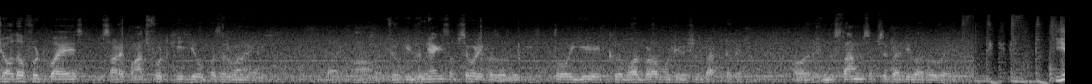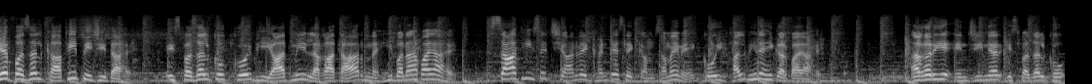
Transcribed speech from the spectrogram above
चौदह फुट बाय साढ़े पाँच फुट की जो पज़ल बनाएँगे जो कि दुनिया की सबसे बड़ी पज़ल होगी। तो ये एक बहुत बड़ा मोटिवेशन फैक्टर है और हिंदुस्तान में सबसे पहली बार होगा ये ये पजल काफ़ी पेचीदा है। इस पजल को कोई भी आदमी लगातार नहीं बना पाया है। साथ ही इसे छियानवे घंटे से कम समय में कोई हल भी नहीं कर पाया है। अगर ये इंजीनियर इस पजल को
